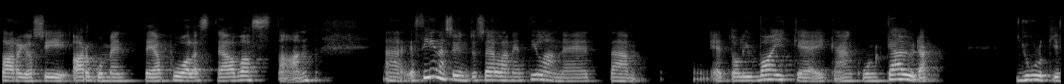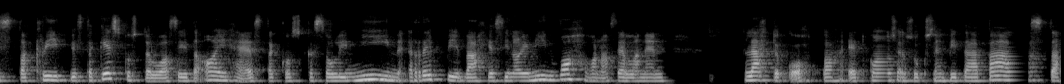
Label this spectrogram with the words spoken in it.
tarjosi argumentteja puolesta ja vastaan. Ja siinä syntyi sellainen tilanne, että, että oli vaikea ikään kuin käydä julkista kriittistä keskustelua siitä aiheesta, koska se oli niin repivä ja siinä oli niin vahvana sellainen lähtökohta, että konsensukseen pitää päästä,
